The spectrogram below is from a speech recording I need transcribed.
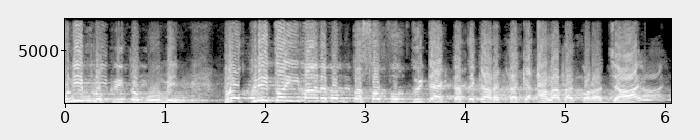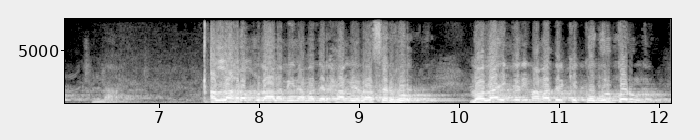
উনি প্রকৃত মুমিন। প্রকৃত ইমান এবং তাসাউফ দুইটা একটা থেকে আরেকটাকে আলাদা করা যায় না। আল্লাহ রব্বুল আলমিন আমাদের হামি ও নাসের হোক মলাই করিম আমাদেরকে কবুল করুন।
